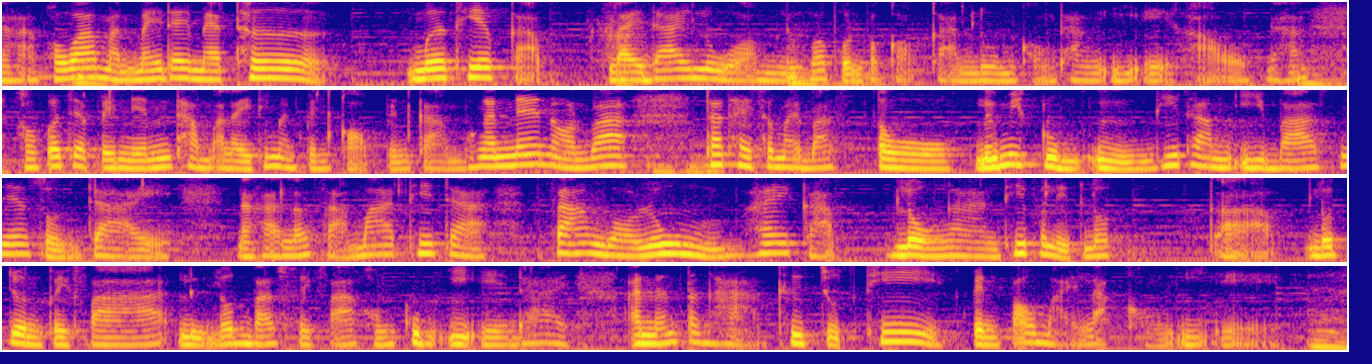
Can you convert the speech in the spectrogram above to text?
นะคะเพราะว่ามันไม่ได้แมทเทอร์เมื่อเทียบกับ รายได้รวม หรือว่าผลประกอบการรวมของทาง EA เขานะคะเขาก็จะไปเน้นทำอะไรที่มันเป็นกอบเป็นกำเพราะงั้นแน่นอนว่าถ้าไทยสมัยบัสโต หรือมีกลุ่มอื่นที่ทำ e-bus เนี่ยสนใจนะคะแล้วสามารถที่จะสร้างวอลลุ่มให้กับโรงงานที่ผลิตรถอ่ารถยนต์ไฟฟ้า หรือรถบัสไฟฟ้าของกลุ่ม EA ได้ อันนั้นต่างหากคือจุดที่เป็นเป้าหมายหลักของ EA อืม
